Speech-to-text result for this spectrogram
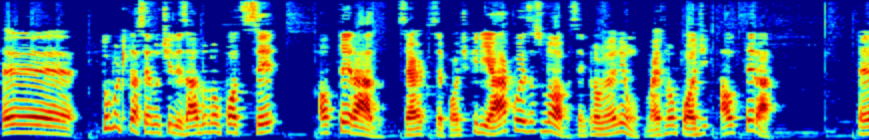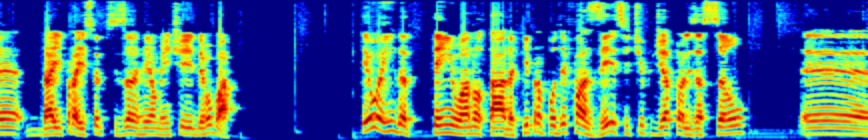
é, tudo que está sendo utilizado não pode ser alterado, certo? Você pode criar coisas novas, sem problema nenhum, mas não pode alterar. É, daí para isso você precisa realmente derrubar. Eu ainda tenho anotado aqui para poder fazer esse tipo de atualização, é,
